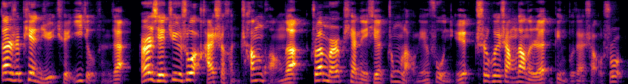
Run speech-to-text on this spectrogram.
但是骗局却依旧存在，而且据说还是很猖狂的，专门骗那些中老年妇女，吃亏上当的人并不在少数。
